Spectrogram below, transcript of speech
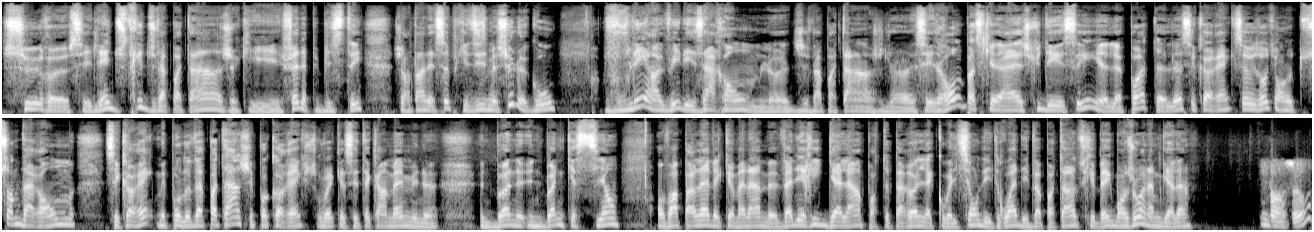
sur euh, c'est l'industrie du vapotage qui fait la publicité. J'entendais ça, puis qui disent, Monsieur Legault, vous voulez enlever les arômes là, du vapotage. Là. C'est drôle parce que à SQDC, le pote, là, c'est correct. C'est eux autres, ils ont toutes sortes d'arômes. C'est correct, mais pour le vapotage, c'est pas correct. Je trouvais que c'était quand même une une bonne, une bonne question. On va en parler avec Mme Valérie Galland, porte-parole de la Coalition des droits des vapoteurs du Québec. Bonjour, Mme Galland. Bonjour.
